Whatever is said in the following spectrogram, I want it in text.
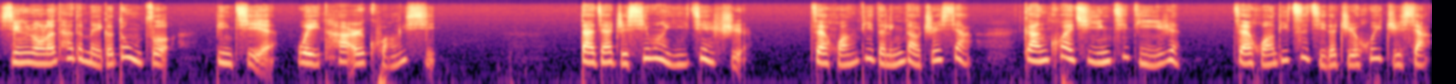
形容了他的每个动作，并且为他而狂喜。大家只希望一件事，在皇帝的领导之下。赶快去迎击敌人，在皇帝自己的指挥之下，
